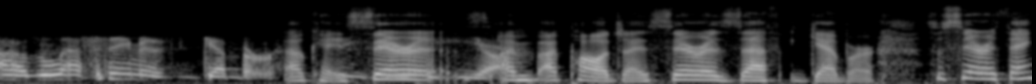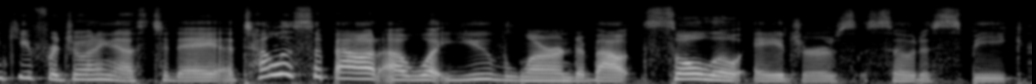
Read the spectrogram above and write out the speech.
Uh, the last name is Geber. Okay, Sarah, I'm, i apologize. Sarah Zeff Geber. So, Sarah, thank you for joining us today. Uh, tell us about uh, what you've learned about solo agers, so to speak.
